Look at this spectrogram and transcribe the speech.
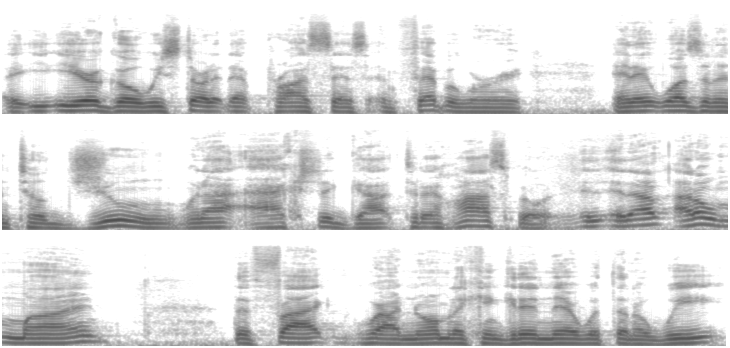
a year ago we started that process in February, and it wasn't until June when I actually got to the hospital. And, and I, I don't mind the fact where I normally can get in there within a week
